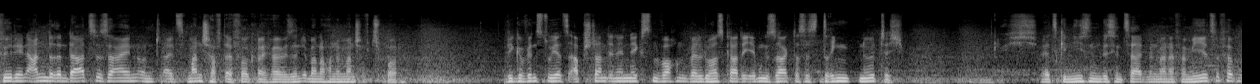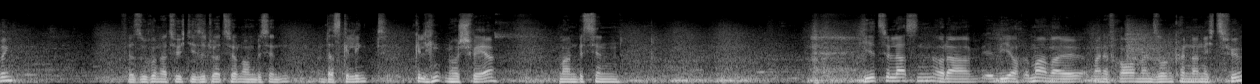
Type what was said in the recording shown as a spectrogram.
für den anderen da zu sein und als Mannschaft erfolgreich, weil wir sind immer noch eine Mannschaftssport. Wie gewinnst du jetzt Abstand in den nächsten Wochen? Weil du hast gerade eben gesagt, das ist dringend nötig. Ich werde es genießen, ein bisschen Zeit mit meiner Familie zu verbringen. Ich versuche natürlich die Situation noch ein bisschen, und das gelingt, gelingt nur schwer, mal ein bisschen hier zu lassen oder wie auch immer, weil meine Frau und mein Sohn können da nichts für.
